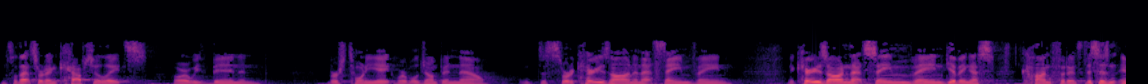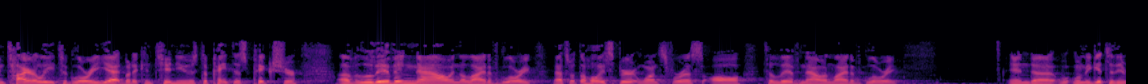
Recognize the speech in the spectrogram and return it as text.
And so that sort of encapsulates where we've been in verse 28, where we'll jump in now. It just sort of carries on in that same vein. It carries on in that same vein, giving us confidence. This isn't entirely to glory yet, but it continues to paint this picture of living now in the light of glory. That's what the Holy Spirit wants for us all to live now in light of glory. And uh, when we get to the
